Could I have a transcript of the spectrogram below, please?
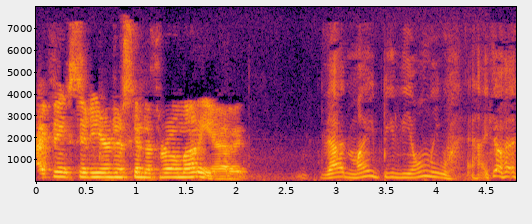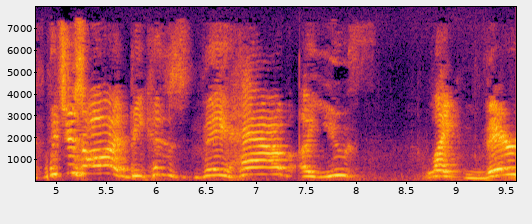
I think City are just going to throw money at it. That might be the only way. I don't. Which is odd because they have a youth like their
